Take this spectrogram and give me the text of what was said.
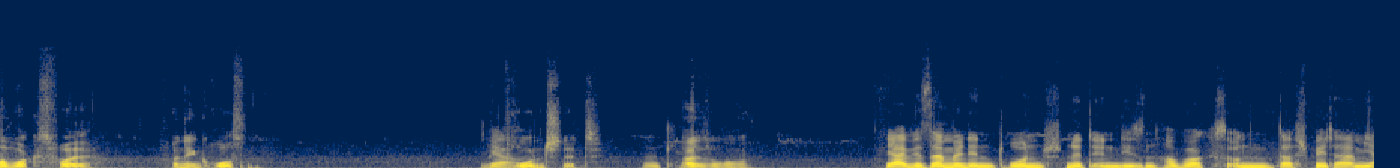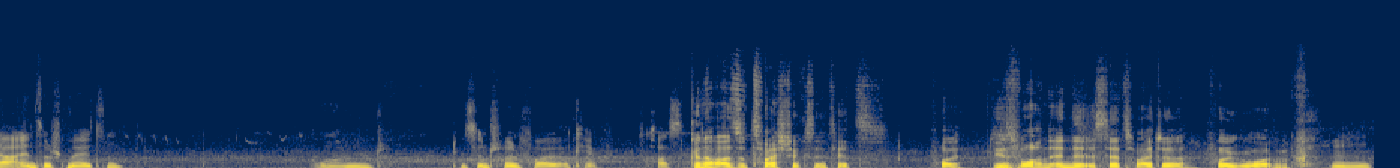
Hobbox voll von den großen. Mit Ja. Drohnenschnitt. Okay. Also Ja, wir sammeln den Drohnenschnitt in diesen Hobbox, um das später im Jahr einzuschmelzen. Und die sind schon voll. Okay, krass. Genau, also zwei Stück sind jetzt voll. Dieses Wochenende ist der zweite voll geworden. Mhm.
